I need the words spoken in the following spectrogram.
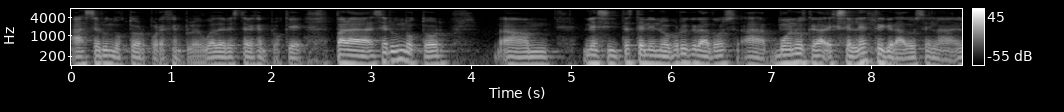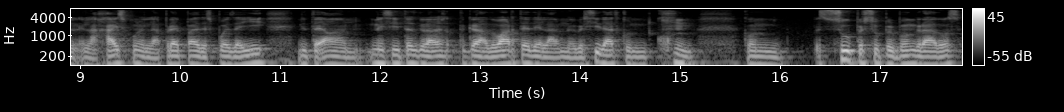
hacer un doctor, por ejemplo. Voy a dar este ejemplo, que para ser un doctor necesitas tener nuevos grados, uh, buenos grados, excelentes grados en la, en la, high school, en la prepa, después de allí necesitas graduarte de la universidad con, con, con súper, súper buenos grados.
